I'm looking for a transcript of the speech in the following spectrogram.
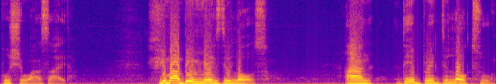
push you one side human being makes the laws and they break the law too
